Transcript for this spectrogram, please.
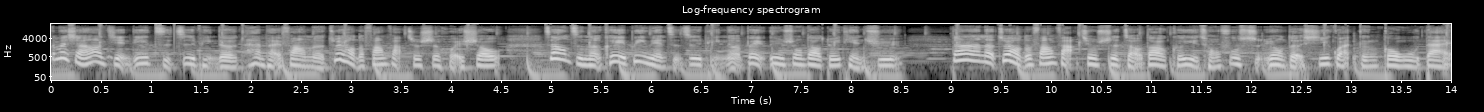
那么想要减低纸制品的碳排放呢，最好的方法就是回收，这样子呢可以避免纸制品呢被运送到堆填区。当然了，最好的方法就是找到可以重复使用的吸管跟购物袋。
